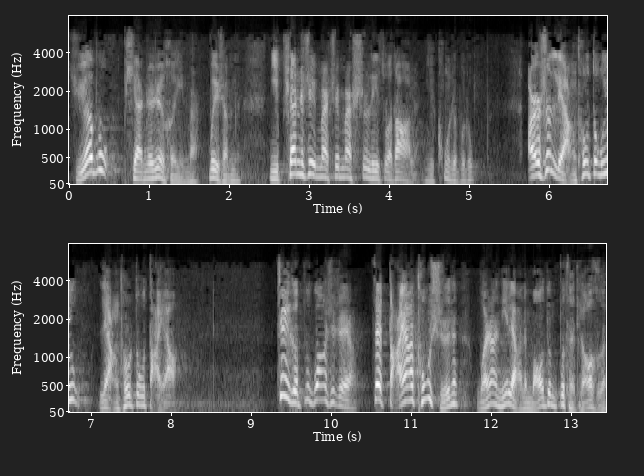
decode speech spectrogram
绝不偏着任何一面。为什么呢？你偏着这面，这面势力做大了，你控制不住，而是两头都用，两头都打压。这个不光是这样，在打压同时呢，我让你俩的矛盾不可调和，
